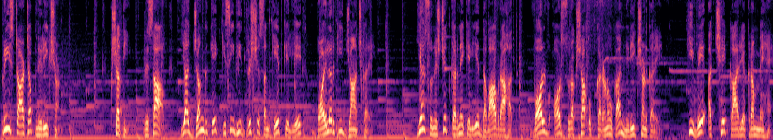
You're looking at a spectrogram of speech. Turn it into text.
प्री स्टार्टअप निरीक्षण। क्षति, रिसाव। या जंग के किसी भी दृश्य संकेत के लिए बॉयलर की जाँच करें। यह सुनिश्चित करने के लिए दबाव राहत, वॉल्व और सुरक्षा उपकरणों का निरीक्षण करें कि वे अच्छे कार्यक्रम में हैं।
